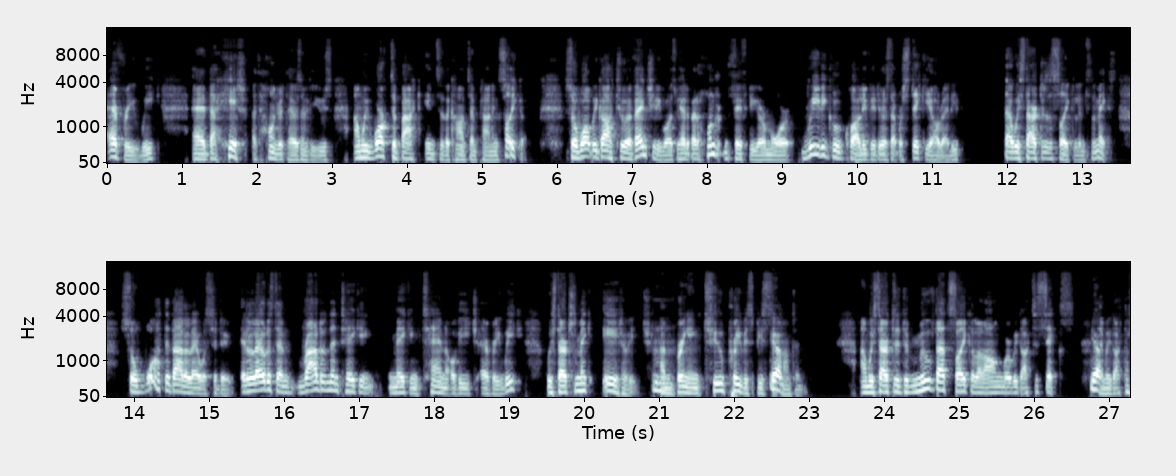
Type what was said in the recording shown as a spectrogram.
every week uh, that hit 100,000 views, and we worked it back into the content planning cycle. So what we got to eventually was we had about 150 or more really good quality videos that were sticky already that we started to cycle into the mix. So what did that allow us to do? It allowed us then rather than taking making 10 of each every week, we started to make 8 of each mm-hmm. and bringing two previous pieces of content. And we started to move that cycle along where we got to 6. Yep. Then we got to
